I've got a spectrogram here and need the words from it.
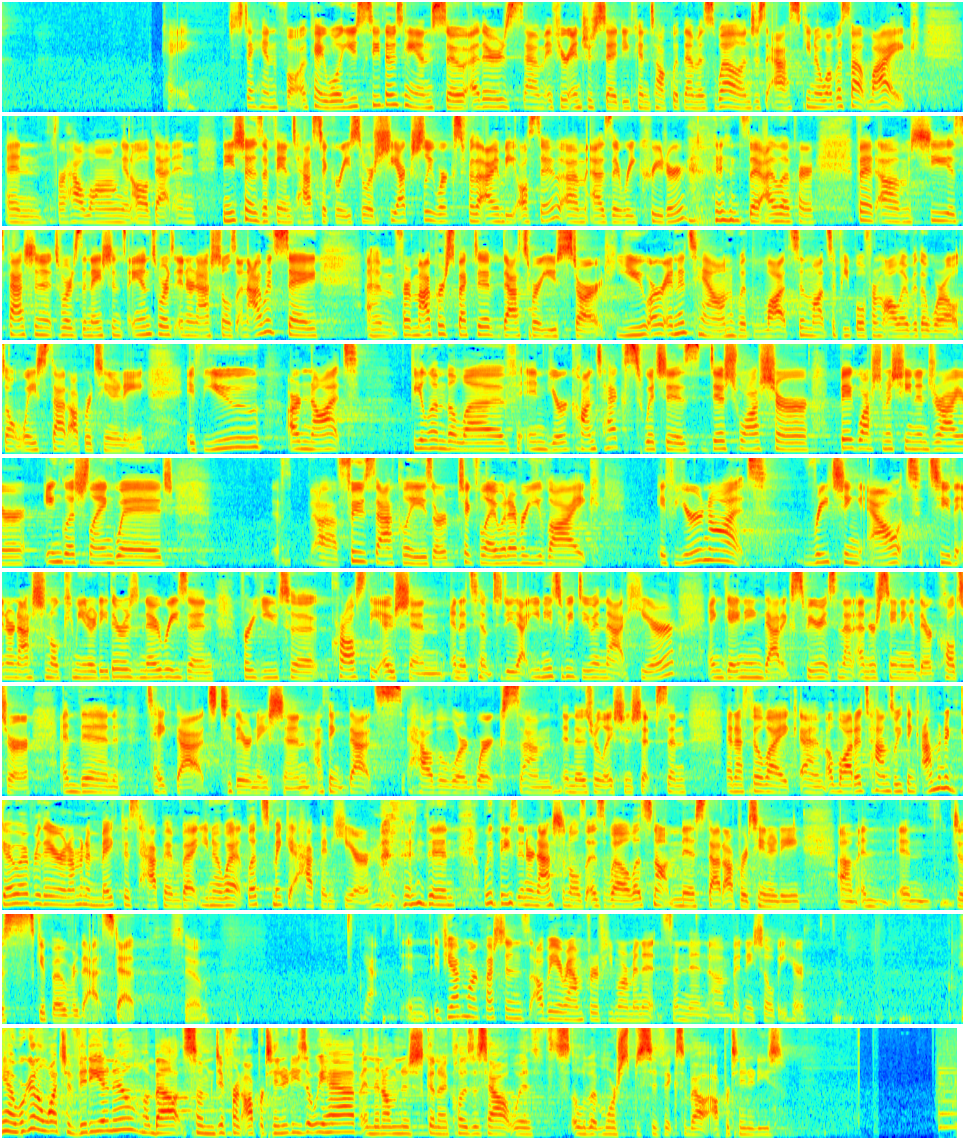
Okay, just a handful. Okay, well, you see those hands. So, others, um, if you're interested, you can talk with them as well and just ask, you know, what was that like? And for how long and all of that. And Nisha is a fantastic resource. She actually works for the IMB also um, as a recruiter. and so I love her. But um, she is passionate towards the nations and towards internationals. And I would say, um, from my perspective, that's where you start. You are in a town with lots and lots of people from all over the world. Don't waste that opportunity. If you are not feeling the love in your context, which is dishwasher, big washing machine and dryer, English language, uh, food Sackley's or Chick fil A, whatever you like, if you're not reaching out to the international community, there is no reason for you to cross the ocean and attempt to do that. You need to be doing that here and gaining that experience and that understanding of their culture, and then take that to their nation. I think that's how the Lord works um, in those relationships. And, and I feel like um, a lot of times we think, I'm going to go over there and I'm going to make this happen. But you know what? Let's make it happen here. and then with these internationals as well, let's not miss that opportunity um, and, and just skip over that step. So, yeah. And if you have more questions, I'll be around for a few more minutes, and then, um, but Nisha will be here. Yeah, we're going to watch a video now about some different opportunities that we have, and then I'm just going to close this out with a little bit more specifics about opportunities.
